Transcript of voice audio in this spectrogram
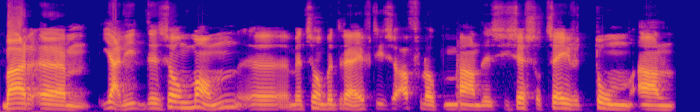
Maar um, ja, zo'n man uh, met zo'n bedrijf, die is de afgelopen maanden is die 6 tot 7 ton aan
